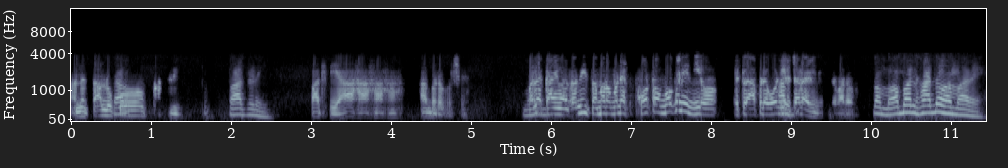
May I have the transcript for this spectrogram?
અને તાલુકો પાટડી. પાટડી. પાટડી. હા હા હા હા. હા બરોબર છે. ભલે કાંઈ વાંધો નહીં તમારો મને ફોટો મોકલી દયો એટલે આપણે ઓડિયો ચડાવી દઈએ તમારો. પણ મોબાઈલ સાદો અમારે.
